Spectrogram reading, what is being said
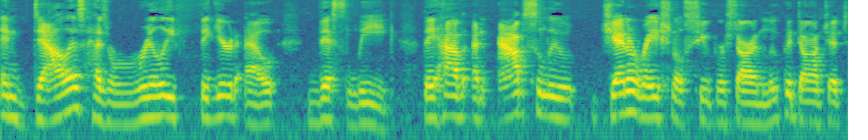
And Dallas has really figured out this league. They have an absolute generational superstar in Luka Doncic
